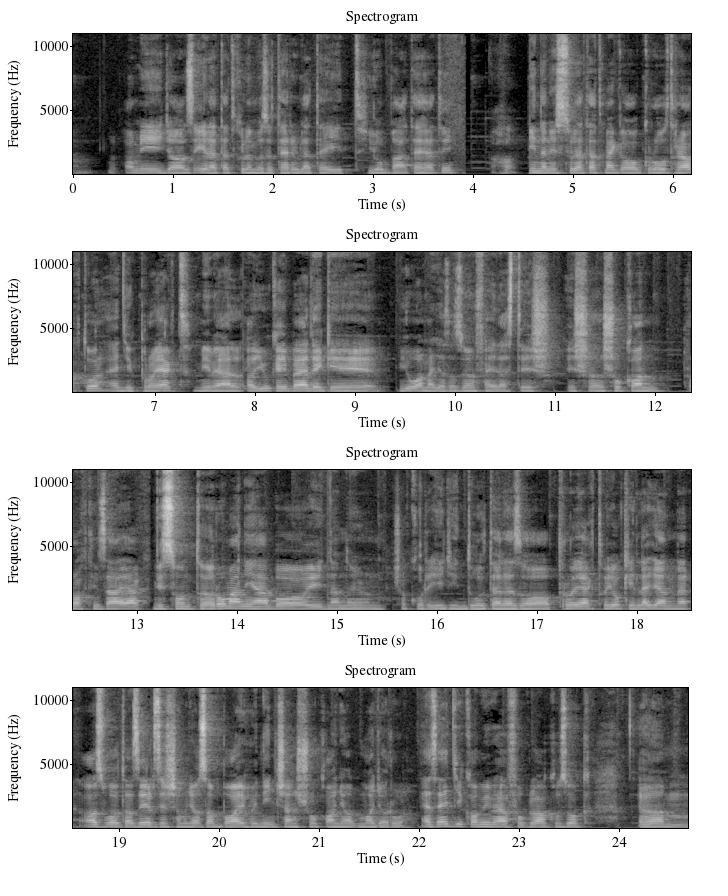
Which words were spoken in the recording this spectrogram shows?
ami így az életet különböző területeit jobbá teheti. Aha. Innen is született meg a Growth Reactor, egyik projekt, mivel a UK-ben eléggé jól megy ez az önfejlesztés, és sokan praktizálják, viszont Romániában így nem nagyon, és akkor így indult el ez a projekt, hogy oké, okay, legyen, mert az volt az érzésem, hogy az a baj, hogy nincsen sok anyag magyarul. Ez egyik, amivel foglalkozok,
